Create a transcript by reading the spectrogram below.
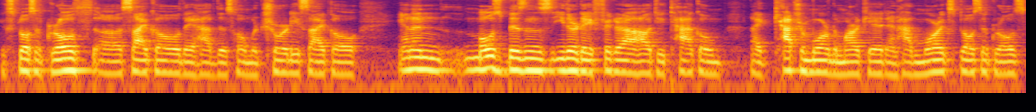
explosive growth uh, cycle, they have this whole maturity cycle, and then most business either they figure out how to tackle like capture more of the market and have more explosive growth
